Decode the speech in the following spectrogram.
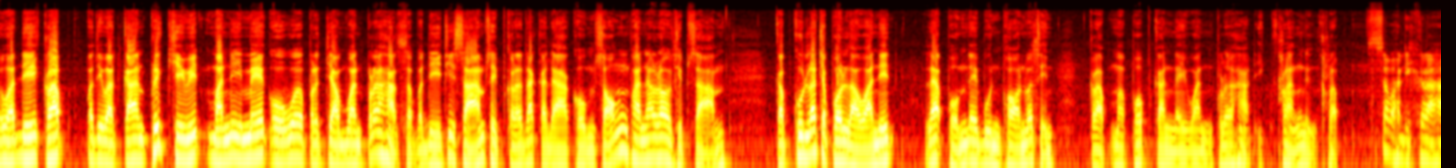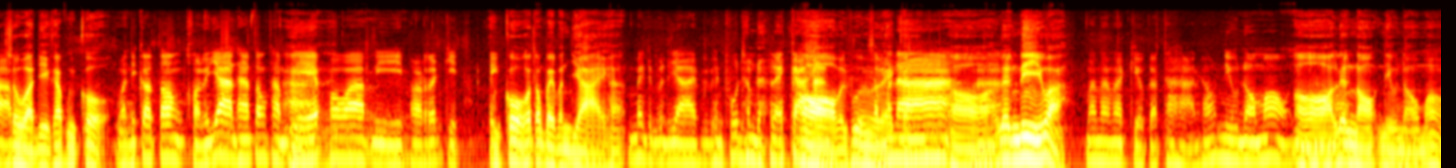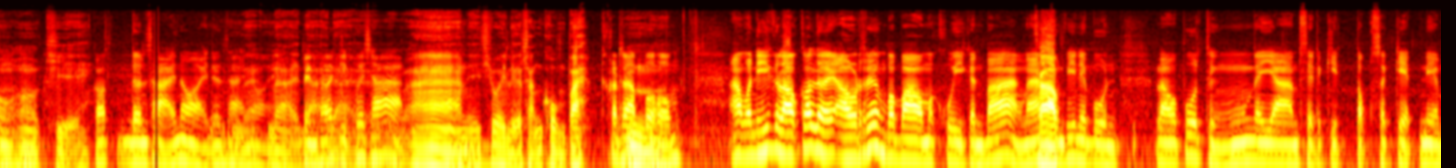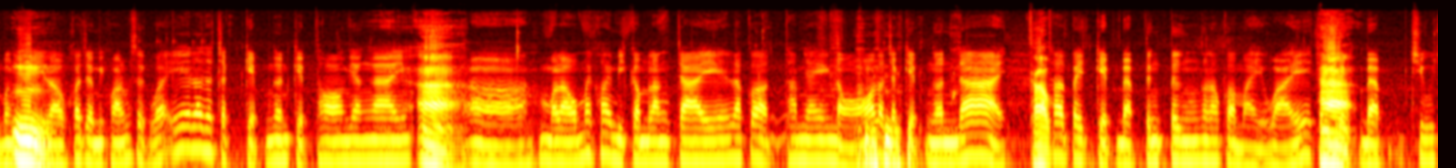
สวัสดีครับ ปฏิบัติการพลิกชีวิต Money Makeover ประจำวันพระหัสบดีที่ 30 กรกฎาคม 2513 กับคุณรัชพลเหล่าวานิชและผมในบุญพรวสินกลับมาพบกันในวันพฤหัสอีกครั้งหนึ่งครับ สวัสดีครับ สวัสดีครับคุณโก้ วันนี้ก็ต้องขออนุญาตฮะต้องทำเทปอ่าเพราะว่ามีภารกิจ คุณโก้ก็ต้องไปบรรยายครับไม่ได้บรรยายเป็นผู้ดำเนินรายการอ๋อเป็นผู้ดำเนินสัมรามยนาการอ๋ออ่าเรื่องนี้ว่ะไม่ไม่ไม่เกี่ยวกับทหารเขา new normal อ๋อ New Normal เรื่อง no- new normal อืมโอเคก็เดินสายหน่อยเดินสายหน่อยได้เป็นได้ภารกิจได้เพื่อชาติ อ่านี่ช่วยเหลือสังคมไปครับอืมผม อะวันนี้เราก็เลยเอาเรื่องเบาๆมาคุยกันบ้างนะครับณพี่ในบุญ เราพูดถึงในยามเศรษฐกิจตกสะเก็ดเนี่ยบางทีอืม เราก็จะมีความรู้สึกว่าเอ๊ะเราจะจะเก็บเงินเก็บทองยังไงอ่า เอ่อเราไม่ค่อยมีกำลังใจแล้วก็ทำยังไงหนอ เราจะเก็บเงินได้ ครับ ถ้าไปเก็บแบบตึงๆ เราก็ไม่ไหวจะอ่าเก็บแบบ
